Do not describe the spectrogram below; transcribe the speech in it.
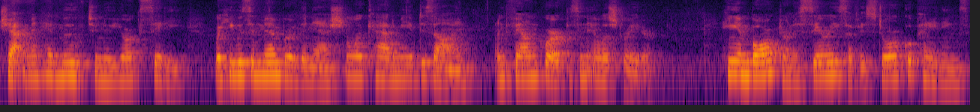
Chapman had moved to New York City, where he was a member of the National Academy of Design and found work as an illustrator. He embarked on a series of historical paintings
